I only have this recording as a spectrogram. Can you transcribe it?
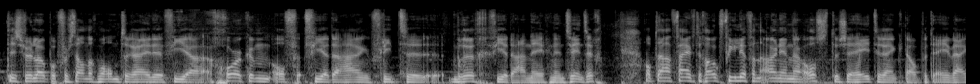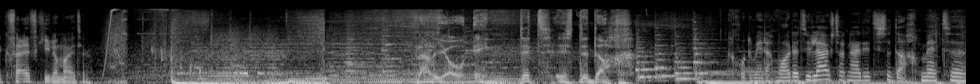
Het is voorlopig verstandig om om te rijden via Gorkum of via de Haringvlietbrug via de A29. Op de A50 ook file van Arnhem naar Os tussen Heteren en Knoop het Ewijk 5 kilometer. Radio 1, dit is de dag. Goedemiddag, mooi dat u luistert naar Dit is de Dag... met uh,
